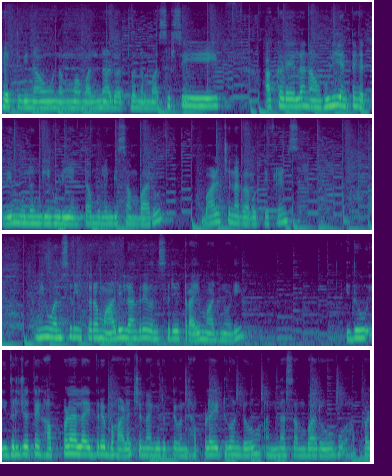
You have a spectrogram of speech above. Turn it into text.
ಹೇಳ್ತೀವಿ ನಾವು ನಮ್ಮ ಮಲೆನಾಡು ಅಥವಾ ನಮ್ಮ ಸಿರ್ಸಿ ಆ ಕಡೆ ಎಲ್ಲ ನಾವು ಹುಳಿ ಅಂತ ಹೇಳ್ತೀವಿ. ಮೂಲಂಗಿ ಹುಳಿ ಅಂತ, ಮೂಲಂಗಿ ಸಾಂಬಾರು. ಭಾಳ ಚೆನ್ನಾಗಾಗುತ್ತೆ ಫ್ರೆಂಡ್ಸ್ ನೀವು ಒಂದ್ಸರಿ ಈ ಥರ ಮಾಡಿಲ್ಲ ಅಂದರೆ ಒಂದ್ಸರಿ ಟ್ರೈ ಮಾಡಿ ನೋಡಿ. ಇದು ಇದ್ರ ಜೊತೆಗೆ ಹಪ್ಪಳ ಎಲ್ಲ ಇದ್ದರೆ ಭಾಳ ಚೆನ್ನಾಗಿರುತ್ತೆ. ಒಂದು ಹಪ್ಪಳ ಇಟ್ಕೊಂಡು ಅನ್ನ, ಸಾಂಬಾರು, ಹಪ್ಪಳ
